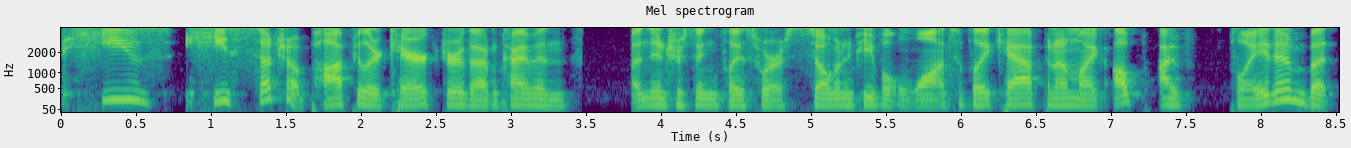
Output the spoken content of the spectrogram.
he's he's such a popular character that I'm kind of in an interesting place where so many people want to play Cap, and I'm like, I'll I've played him, but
